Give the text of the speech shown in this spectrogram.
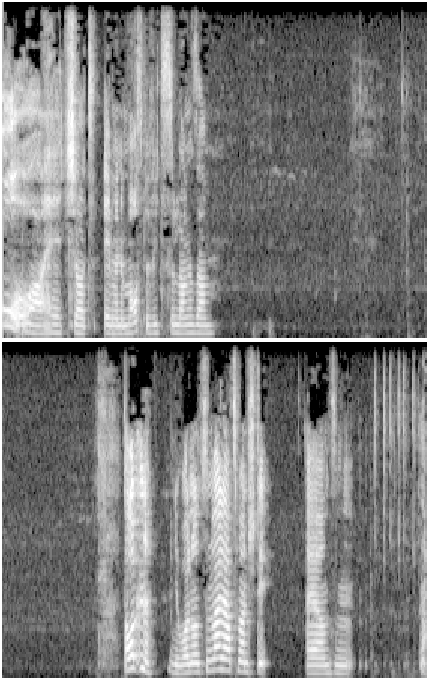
Oh, Headshot. Ey, meine Maus bewegt sich so langsam. Da unten. Die wollen uns einen Weihnachtsmann stehen. Äh, uns einen. Na.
